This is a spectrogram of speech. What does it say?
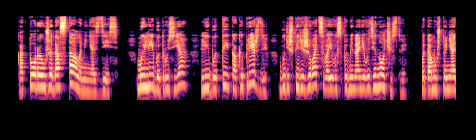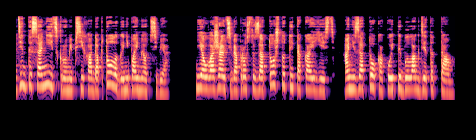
«которая уже достала меня здесь. Мы либо друзья, либо ты, как и прежде, будешь переживать свои воспоминания в одиночестве, потому что ни один тессаниец, кроме психоадаптолога, не поймет тебя. Я уважаю тебя просто за то, что ты такая есть, а не за то, какой ты была где-то там.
